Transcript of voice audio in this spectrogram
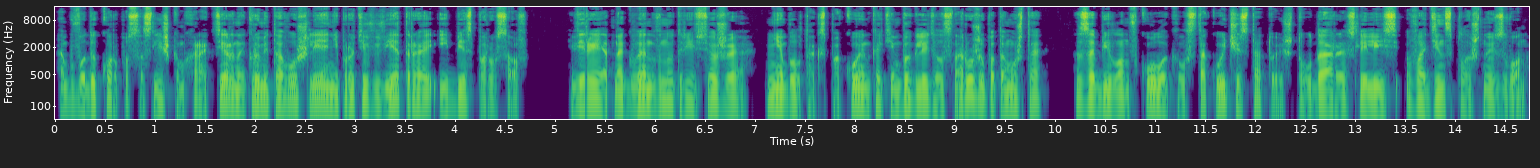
Обводы корпуса слишком характерны, кроме того, шли они против ветра и без парусов. Вероятно, Гвен внутри все же не был так спокоен, каким выглядел снаружи, потому что Забил он в колокол с такой частотой, что удары слились в один сплошной звон.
